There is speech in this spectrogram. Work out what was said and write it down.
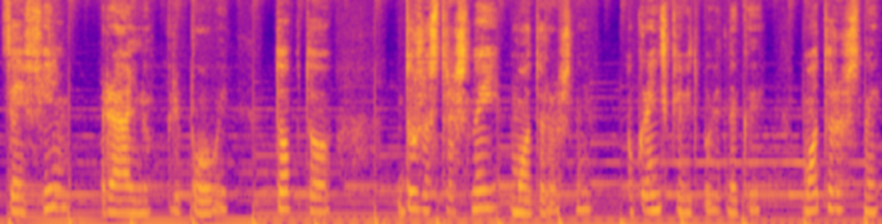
цей фільм реально кріповий, тобто дуже страшний, моторошний. Українські відповідники моторошний,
